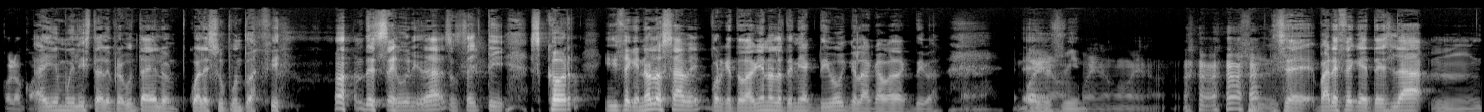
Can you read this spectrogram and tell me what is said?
Con lo cual, Alguien muy listo le pregunta a Elon cuál es su puntuación de seguridad, su safety score, y dice que no lo sabe porque todavía no lo tenía activo y que lo acaba de activar. bueno, en fin. bueno, bueno. Se- parece que Tesla mm,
